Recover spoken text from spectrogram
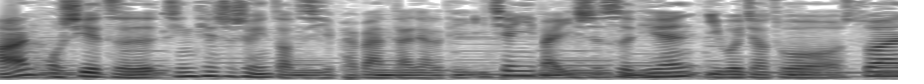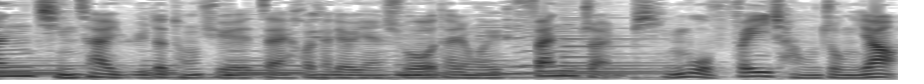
安，我是叶子。今天是摄影早自习陪伴大家的第一千一百一十四天。一位叫做酸芹菜鱼的同学在后台留言说，他认为翻转屏幕非常重要。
